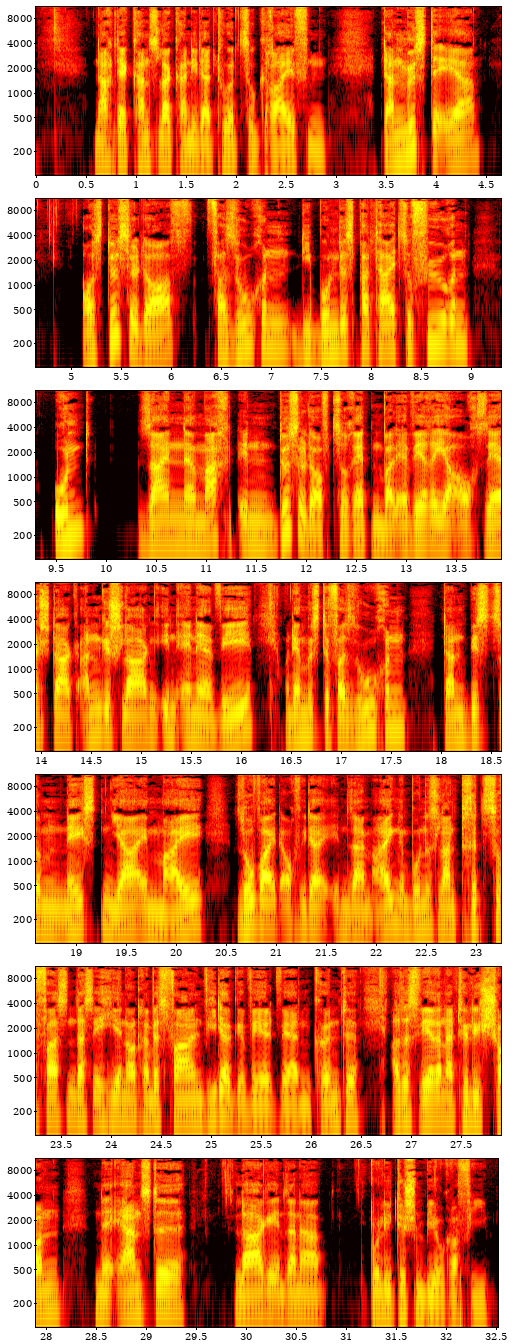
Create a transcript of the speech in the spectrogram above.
nach der Kanzlerkandidatur zu greifen. Dann müsste er aus Düsseldorf versuchen, die Bundespartei zu führen und seine Macht in Düsseldorf zu retten, weil er wäre ja auch sehr stark angeschlagen in NRW und er müsste versuchen, dann bis zum nächsten Jahr im Mai so weit auch wieder in seinem eigenen Bundesland Tritt zu fassen, dass er hier in Nordrhein-Westfalen wiedergewählt werden könnte. Also es wäre natürlich schon eine ernste Lage in seiner politischen Biografie.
